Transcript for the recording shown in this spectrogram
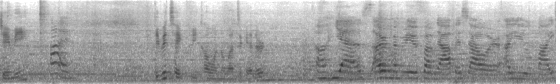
Jamie. Hi. Did we take Econ 101 together? Uh, yes, I remember you from the office hour. Are you Mike?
